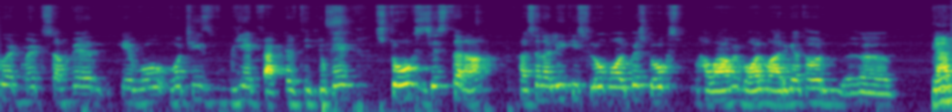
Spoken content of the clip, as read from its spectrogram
to admit somewhere کہ وہ وہ چیز بھی ایک فیکٹر تھی کیونکہ اسٹوکس جس طرح حسن علی کی سلو بال پہ اسٹوکس ہوا میں بال مار گیا تھا اور انگلینڈ ہاں،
